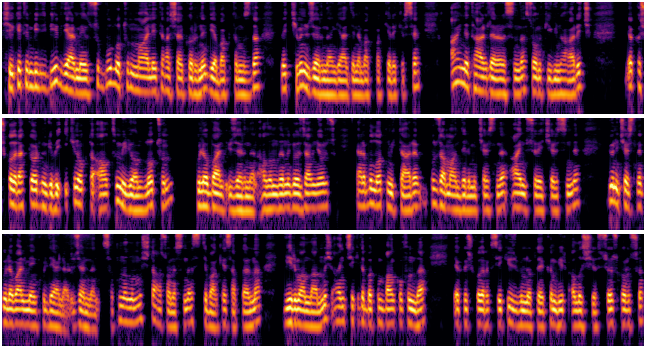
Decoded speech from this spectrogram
Şirketin bir, bir diğer mevzusu bu lotun maliyeti aşağı yukarı ne diye baktığımızda ve kimin üzerinden geldiğine bakmak gerekirse aynı tarihler arasında son iki gün hariç yaklaşık olarak gördüğünüz gibi 2.6 milyon lotun global üzerinden alındığını gözlemliyoruz. Yani bu lot miktarı bu zaman dilimi içerisinde aynı süre içerisinde gün içerisinde global menkul değerler üzerinden satın alınmış. Daha sonrasında Citibank hesaplarına virmanlanmış. Aynı şekilde bakın Bank of'un da yaklaşık olarak 800 bin nota yakın bir alışı söz konusu.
